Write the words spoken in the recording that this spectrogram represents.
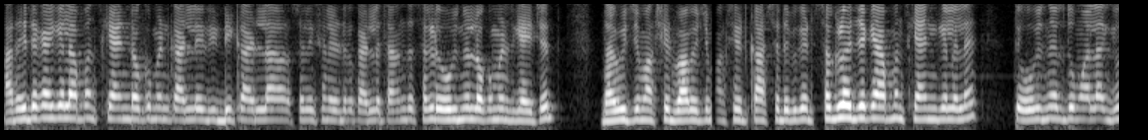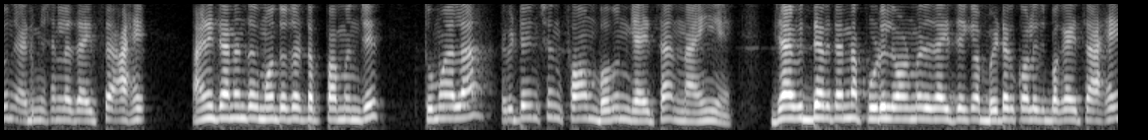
आता इथे काय केलं? आपण स्कॅन डॉक्युमेंट काढले डी काढला सिलेक्शन लेटर काढलं. त्यानंतर सगळे ओरिजिनल डॉक्युमेंट्स घ्यायचे दहावीची मार्कशीट बारावीची मार्कशीट कास्ट सर्टिफिकेट सगळं जे काही आपण स्कॅन केलेलं आहे ते ओरिजिनल तुम्हाला घेऊन ऍडमिशनला जायचं आहे. आणि त्यानंतर महत्त्वाचा टप्पा म्हणजे तुम्हाला रिटेन्शन फॉर्म भरून घ्यायचा नाही आहे ज्या विद्यार्थ्यांना पुढील राऊंडमध्ये जायचं किंवा बेटर कॉलेज बघायचं आहे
